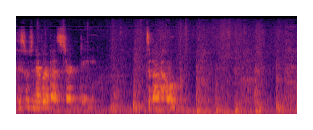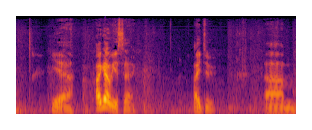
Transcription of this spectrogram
This was never about certainty. It's about hope. Yeah, I get what you're saying. I do. Um,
